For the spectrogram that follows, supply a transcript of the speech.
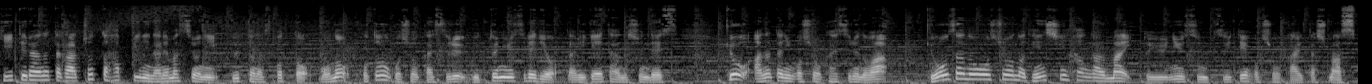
聞いてるあなたがちょっとハッピーになれますようにグッドなスポット、もの、ことをご紹介する Good News Radio ナビゲーターのしゅんです。今日あなたにご紹介するのは餃子の王将の天津飯がうまいというニュースについてご紹介いたします。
